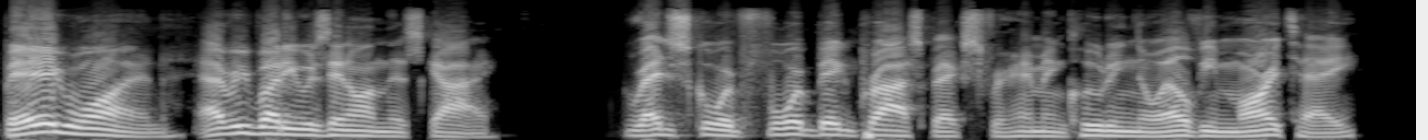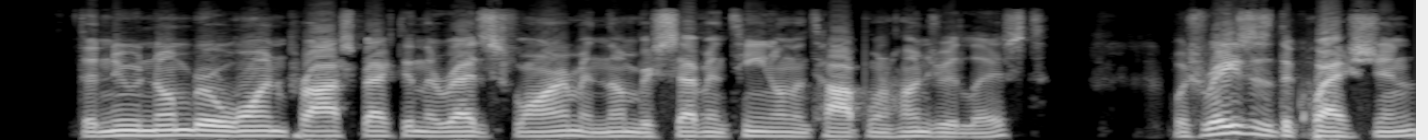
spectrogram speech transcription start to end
Big one. Everybody was in on this guy. Reds scored four big prospects for him, including Noelvi Marte, the new number one prospect in the Reds farm and number 17 on the top 100 list, which raises the question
